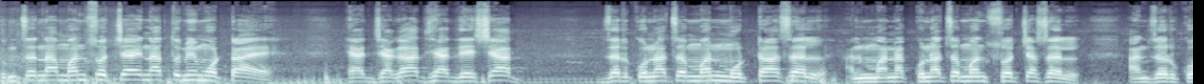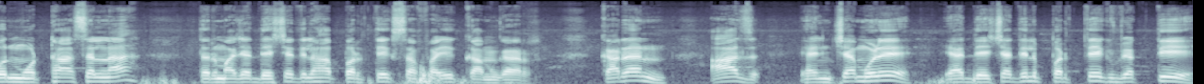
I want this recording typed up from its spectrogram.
तुमचं ना मन स्वच्छ आहे ना तुम्ही मोठं आहे. ह्या जगात ह्या देशात जर कुणाचं मन मोठं असेल आणि मना कुणाचं मन स्वच्छ असेल आणि जर कोण मोठा असेल ना तर माझ्या देशातील हा प्रत्येक सफाई कामगार. कारण आज यांच्यामुळे या देशातील प्रत्येक व्यक्ती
